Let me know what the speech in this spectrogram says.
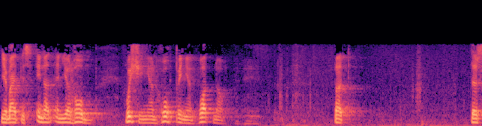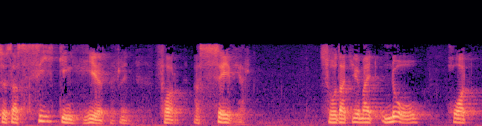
You might be in, a, in your home, wishing and hoping and whatnot. But this is a seeking here, for a Saviour, so that you might know what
